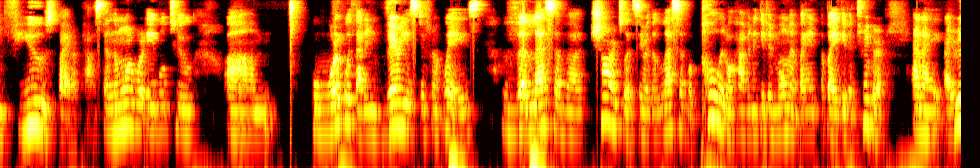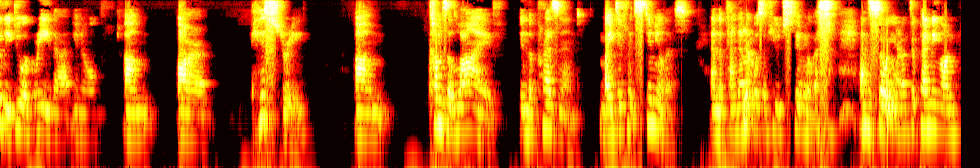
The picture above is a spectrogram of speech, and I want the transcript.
infused by our past, and the more we're able to um, work with that in various different ways, the less of a charge, let's say, or the less of a pull it'll have in a given moment by, by a given trigger. And I, I really do agree that, you know, um, our history, um, comes alive in the present by different stimulus. And the pandemic was a huge stimulus. and so, you know, depending on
